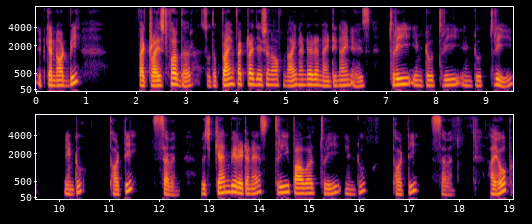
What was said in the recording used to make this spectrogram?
it cannot be factorized further. So the prime factorization of 999 is 3 into 3 into 3 into 37 which can be written as 3 power 3 into 37. I hope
